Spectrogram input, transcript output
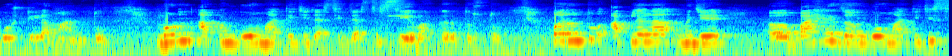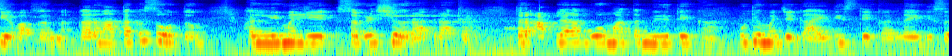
गोष्टीला मानतो. म्हणून आपण गोमातेची जास्तीत जास्त सेवा करत असतो. परंतु आपल्याला म्हणजे बाहेर जाऊन गोमातेची सेवा करणं कारण आता कसं होतं हल्ली म्हणजे सगळे शहरात राहतात. तर आपल्याला गोमाता मिळते का? कुठे म्हणजे गाय दिसते का? नाही दिसत.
